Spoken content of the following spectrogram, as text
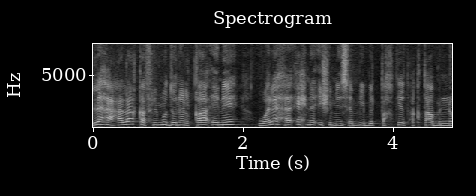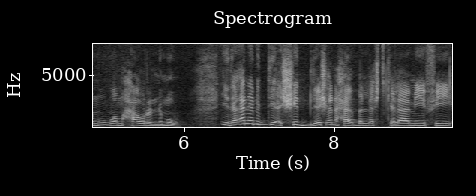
لها علاقة في المدن القائمة ولها إحنا إشي بنسميه بالتخطيط أقطاب النمو ومحاور النمو. إذا أنا بدي أشد ليش أنا بلشت كلامي في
